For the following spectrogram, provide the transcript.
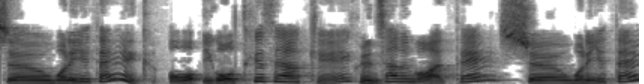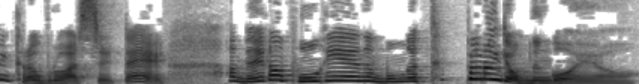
So what do you think? 어, 이거 어떻게 생각해? 괜찮은 것 같아? So what do you think? 라고 물어봤을 때 아, 내가 보기에는 뭔가 특별한 게 없는 거예요.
